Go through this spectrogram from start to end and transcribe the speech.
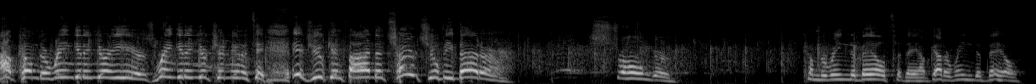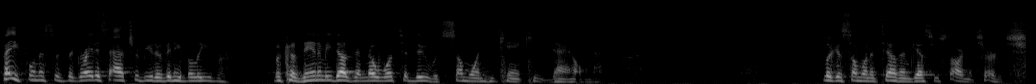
I've come to ring it in your ears, ring it in your community. If you can find a church, you'll be better, stronger come to ring the bell today. I've got to ring the bell. Faithfulness is the greatest attribute of any believer because the enemy doesn't know what to do with someone he can't keep down. Look at someone and tell them, guess who's starting a church?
